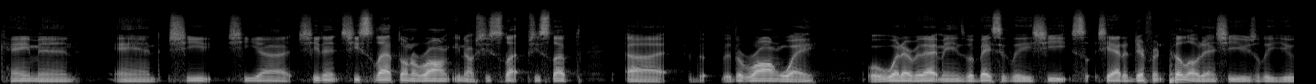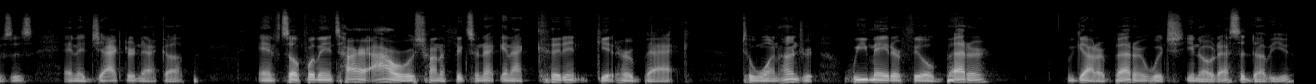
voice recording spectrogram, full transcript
came in and she she uh, she didn't she slept on the wrong you know she slept she slept uh, the, the wrong way or whatever that means. But basically, she she had a different pillow than she usually uses, and it jacked her neck up. And so for the entire hour, I was trying to fix her neck, and I couldn't get her back to 100. We made her feel better. We got her better, which you know that's a W.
